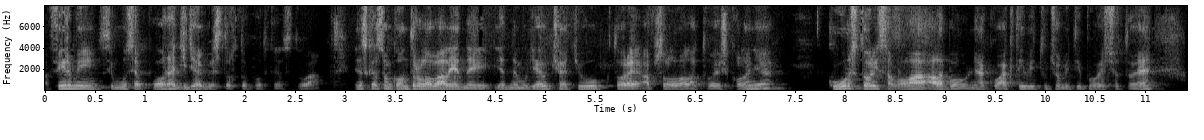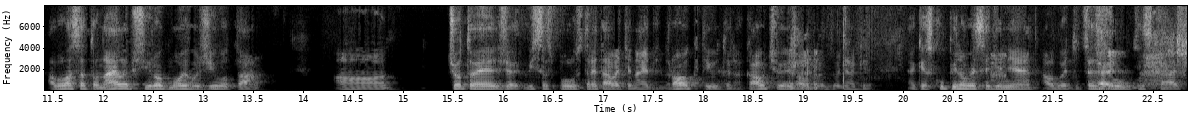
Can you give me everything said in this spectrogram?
A firmy si musia poradiť aj bez tohto podcastu. A dneska som kontroloval jednej, jednému dievčaťu, ktoré absolvovala tvoje školenie kurz, ktorý sa volá, alebo nejakú aktivitu, čo mi ty povieš, čo to je. A volá sa to Najlepší rok môjho života. A čo to je, že vy sa spolu stretávate na jeden rok, ty ju teda kaučuješ, alebo je to nejaké, nejaké skupinové sedenie, alebo je to cez. Zoom, cez Skype?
